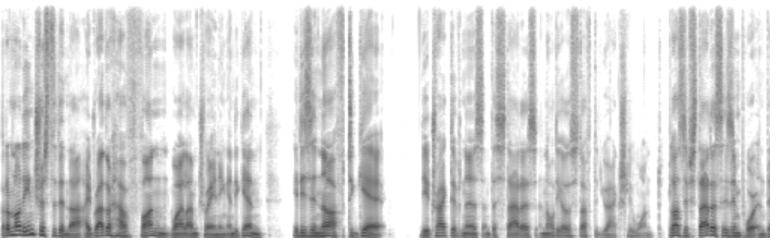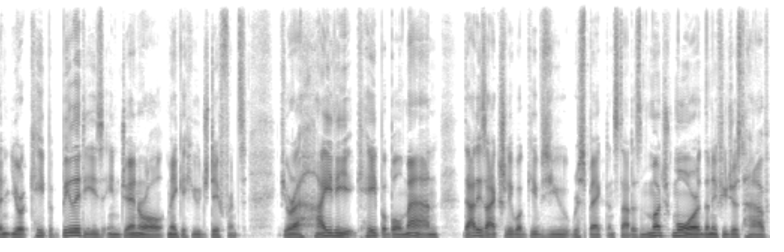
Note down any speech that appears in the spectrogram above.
But I'm not interested in that. I'd rather have fun while I'm training. And again, it is enough to get the attractiveness and the status and all the other stuff that you actually want. Plus, if status is important, then your capabilities in general make a huge difference. If you're a highly capable man, that is actually what gives you respect and status much more than if you just have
